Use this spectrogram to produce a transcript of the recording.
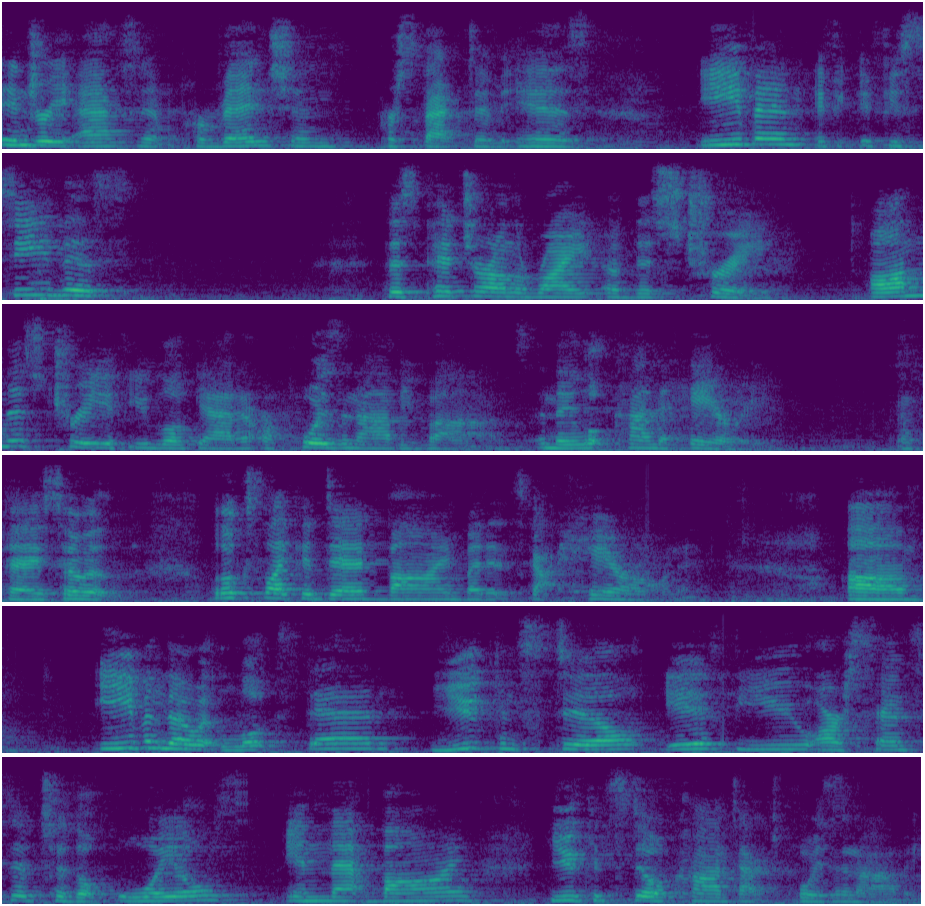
injury accident prevention perspective is even if, if you see this this picture on the right of this tree. On this tree, if you look at it, are poison ivy vines, and they look kind of hairy. Okay, so it looks like a dead vine, but it's got hair on it. Um, even though it looks dead, you can still, if you are sensitive to the oils in that vine, you can still contact poison ivy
